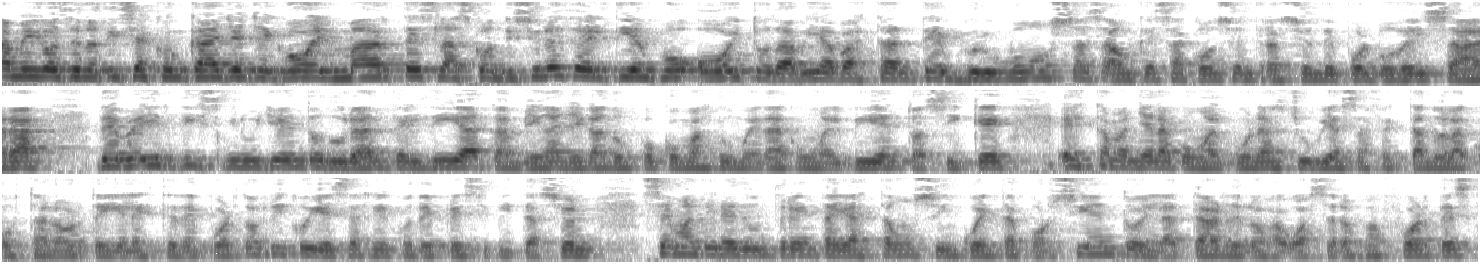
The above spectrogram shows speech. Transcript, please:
Amigos de Noticias con Calle, llegó el martes. Las condiciones del tiempo hoy todavía bastante brumosas, aunque esa concentración de polvo del Sahara debe ir disminuyendo durante el día. También ha llegado un poco más de humedad con el viento, así que esta mañana con algunas lluvias afectando la costa norte y el este de Puerto Rico y ese riesgo de precipitación se mantiene de un 30 y hasta un 50%. En la tarde los aguaceros más fuertes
